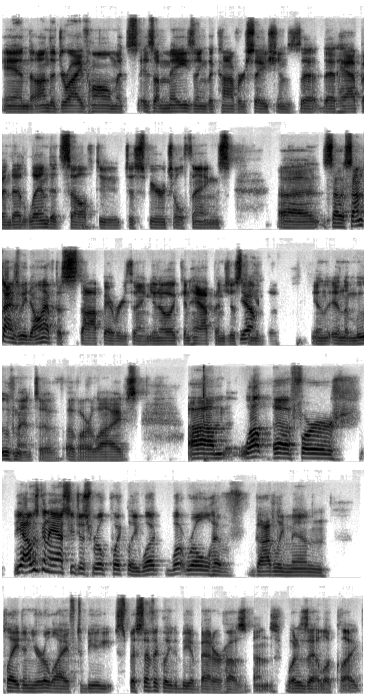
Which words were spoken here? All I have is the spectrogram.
and on the drive home it's it's amazing the conversations that that happen that lend itself to to spiritual things uh, so sometimes we don't have to stop everything. You know, it can happen just yeah. in, the, in, in the movement of of our lives. Um, well, uh, for yeah, I was going to ask you just real quickly what what role have godly men played in your life to be specifically to be a better husband? What does that look like?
